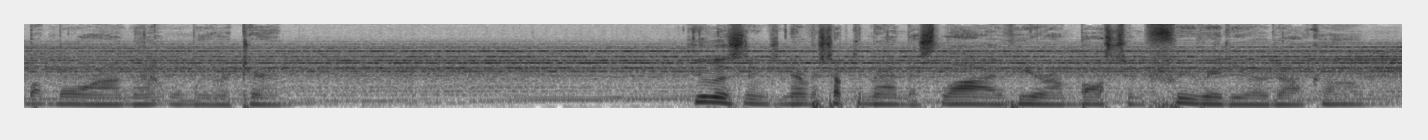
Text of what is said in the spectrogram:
But more on that when we return. You're listening to Never Stop the Madness live here on BostonFreeRadio.com.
